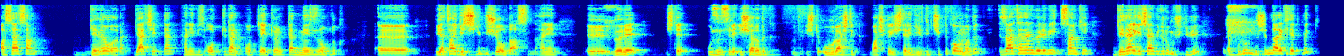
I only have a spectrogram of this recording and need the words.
Aselsan genel olarak gerçekten hani biz ODTÜ'den, ODTÜ Elektronik'ten mezun olduk. E, yatay geçiş gibi bir şey oldu aslında. Hani e, böyle işte uzun süre iş aradık, işte uğraştık, başka işlere girdik çıktık olmadı. Zaten hani böyle bir sanki genel geçer bir durummuş gibi Ya bunun dışında hareket etmek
